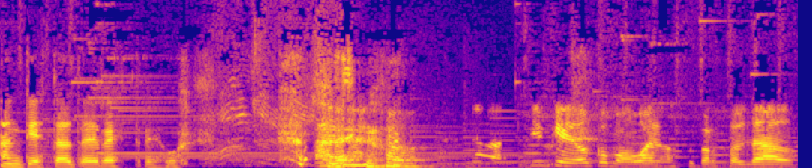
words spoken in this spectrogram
Antiextraterrestres. güey. Steve quedó como, bueno, super soldado.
